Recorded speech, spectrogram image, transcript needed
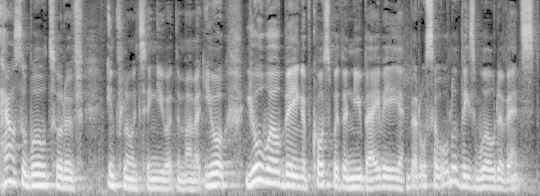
How's the world sort of influencing you at the moment? Your your world being, of course, with a new baby, but also all of these world events,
